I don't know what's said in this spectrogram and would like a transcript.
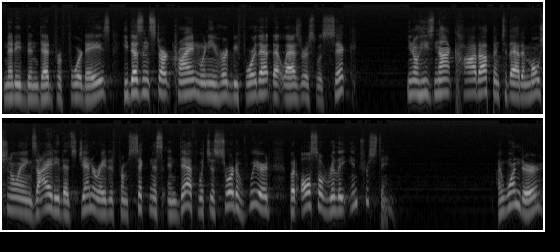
and that he'd been dead for four days. He doesn't start crying when he heard before that that Lazarus was sick. You know, he's not caught up into that emotional anxiety that's generated from sickness and death, which is sort of weird, but also really interesting. I wonder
